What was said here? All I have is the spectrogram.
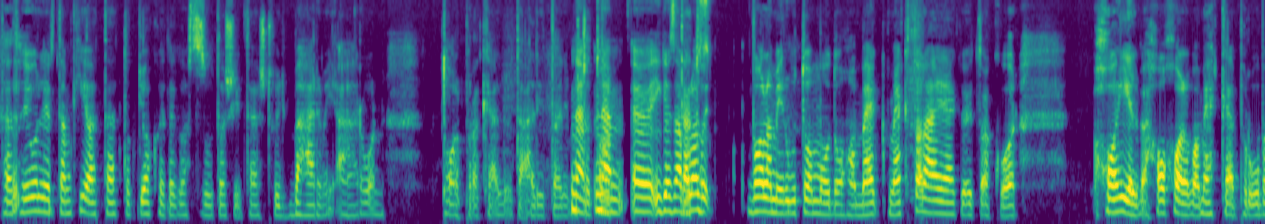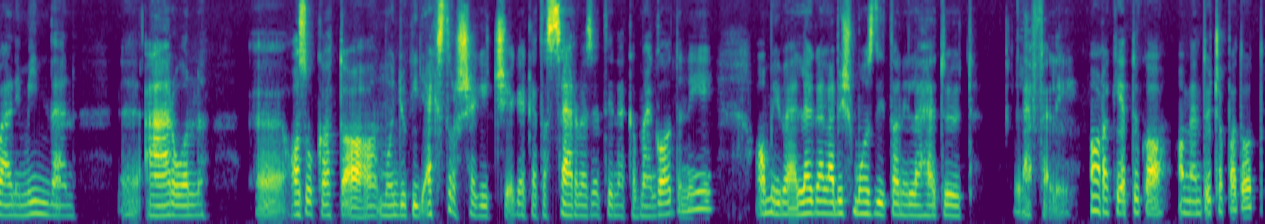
Tehát, ha jól értem, kiadtátok gyakorlatilag azt az utasítást, hogy bármi áron talpra kell őt állítani. Nem, Most nem, igazából Tehát, az... hogy valami úton, módon, ha meg, megtalálják őt, akkor ha élve, ha halva meg kell próbálni minden áron azokat a mondjuk így extra segítségeket a szervezetének megadni, amivel legalábbis mozdítani lehet őt lefelé. Arra kértük a, a mentőcsapatot,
